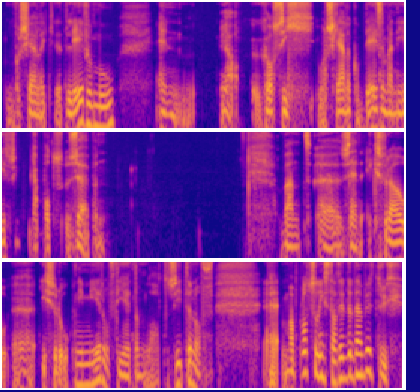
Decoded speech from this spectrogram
waarschijnlijk het leven moe en ja, gaat zich waarschijnlijk op deze manier kapot zuipen. Want eh, zijn ex-vrouw eh, is er ook niet meer, of die heeft hem laten zitten. Of, maar plotseling staat hij er dan weer terug.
